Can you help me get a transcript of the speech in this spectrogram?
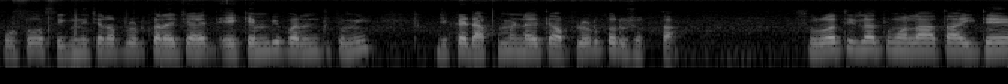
फोटो सिग्नेचर अपलोड करायचे आहेत. एक एम बीपर्यंत तुम्ही जे काही डॉक्युमेंट आहे ते अपलोड करू शकता. सुरुवातीला तुम्हाला आता इथे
